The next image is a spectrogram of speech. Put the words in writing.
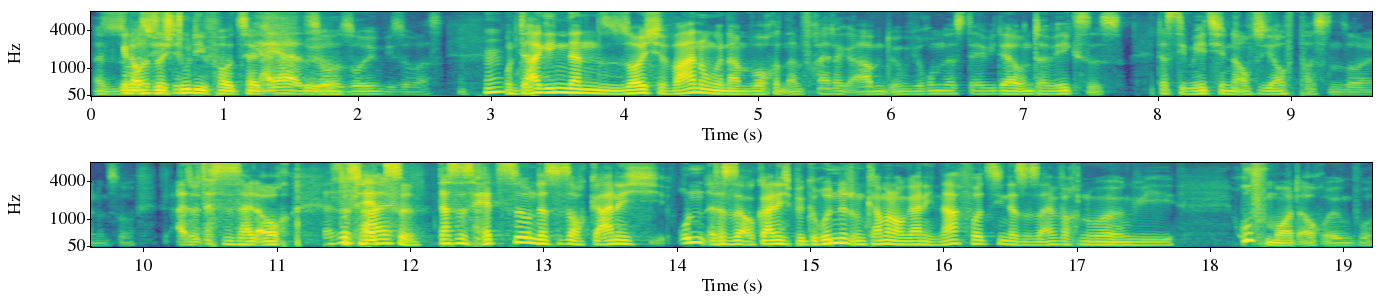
Also Genau, solche- StudiVZ. Ja, ja, so, so irgendwie sowas. Und da gingen dann solche Warnungen am Wochen, am Freitagabend irgendwie rum, dass der wieder unterwegs ist. Dass die Mädchen auf sie aufpassen sollen und so. Also das ist halt auch. Das ist Hetze. Das ist Hetze und das ist auch gar nicht, un, das ist auch gar nicht begründet und kann man auch gar nicht nachvollziehen. Das ist einfach nur irgendwie Rufmord auch irgendwo.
